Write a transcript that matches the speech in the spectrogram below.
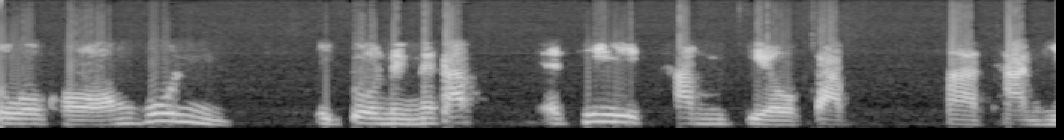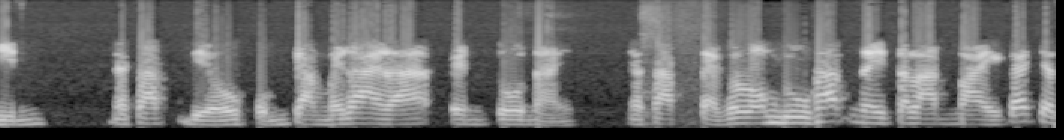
ตัวของหุ้นอีกตัวหนึ่งนะครับเอ่อที่ทำเกี่ยวกับอ่าถ่านหินนะครับ เดี๋ยวผมจำไม่ได้แล้วเป็นตัวไหนนะครับ แต่ก็ลองดูครับในตลาดใหม่ก็จะ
